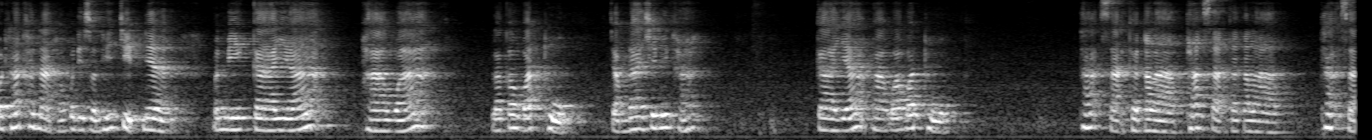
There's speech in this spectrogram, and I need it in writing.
ปทัขณะของปฏิสนธิจิตเนี่ยมันมีกายะภาวะ แล้วก็วัตถุจำได้ใช่ไหมคะ กายะภาวะวัตถุทักษะกกลาบทักษะกกลาบทักษะ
